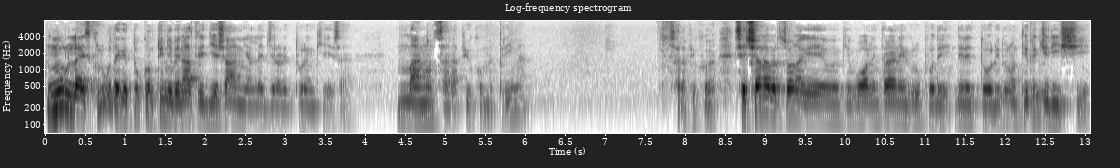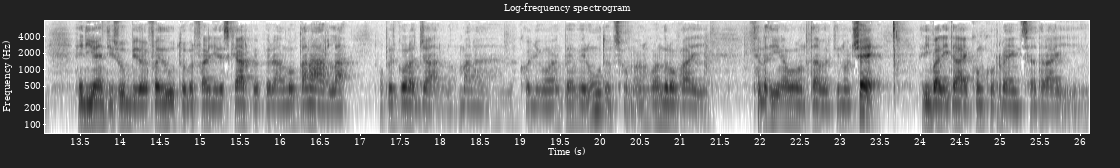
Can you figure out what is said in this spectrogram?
nulla esclude che tu continui per altri dieci anni a leggere la lettura in chiesa ma non sarà più come prima. come... Se c'è una persona che, che vuole entrare nel gruppo dei, dei, lettori, tu non ti rigidisci e diventi subito che fai tutto per fargli le scarpe, per allontanarla o per coraggiarlo, ma la, accogli come benvenuto, insomma, quando lo fai nella divina volontà, perché non c'è rivalità e concorrenza tra i,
